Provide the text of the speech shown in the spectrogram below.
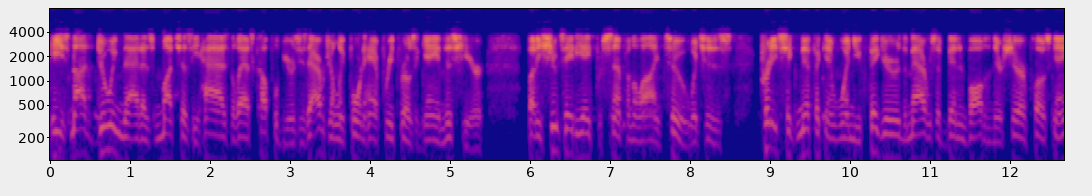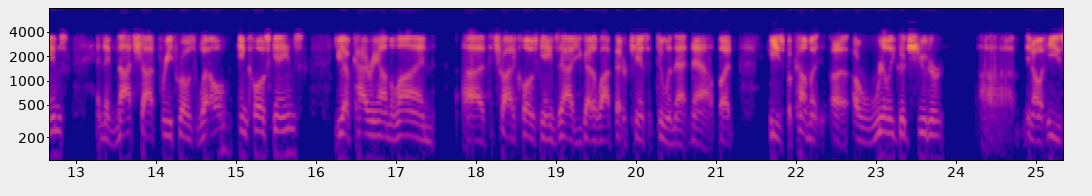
He's not doing that as much as he has the last couple of years. He's averaging only four and a half free throws a game this year, but he shoots 88% from the line, too, which is pretty significant when you figure the Mavericks have been involved in their share of close games and they've not shot free throws well in close games. You have Kyrie on the line uh, to try to close games out. You got a lot better chance of doing that now. But he's become a, a, a really good shooter. Uh, you know, he's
